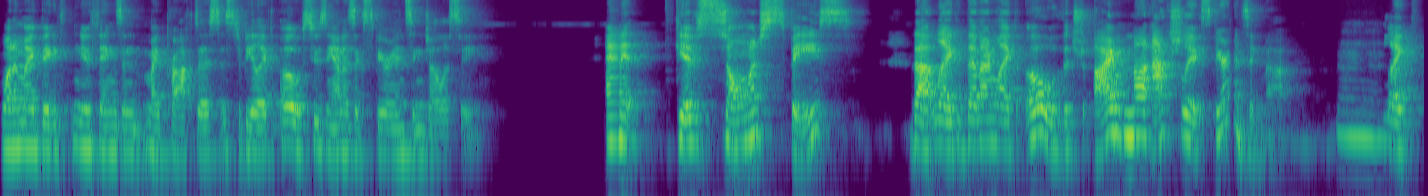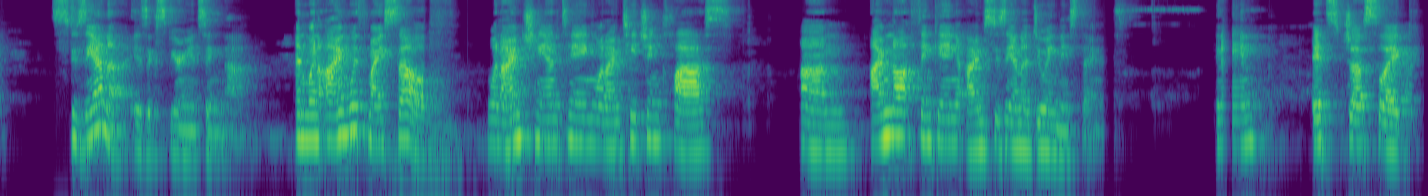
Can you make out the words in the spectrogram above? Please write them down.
one of my big new things in my practice is to be like, oh, Susannah's experiencing jealousy. And it gives so much space that like then i'm like oh the tr- i'm not actually experiencing that. Mm. like susannah is experiencing that. And when i'm with myself when i'm chanting when i'm teaching class um, i'm not thinking i'm susannah doing these things. You know I mean? it's just like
